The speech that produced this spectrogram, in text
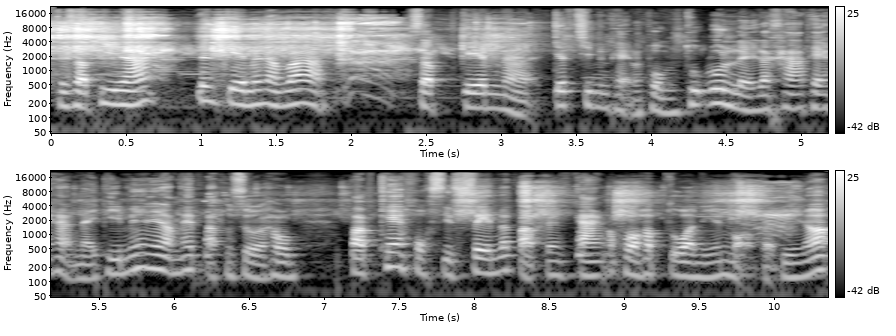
เป็นสับพีนะเล่นเกมแนะนำว่าสับเกมน่ะเก็บชิปเป็นแผงของผมทุกรุ่นเลยราคาแพงขนาดไหนพีไม่แนะนำให้ปรับสูงๆครับผมปรับแค่ 60 เฟรมแล้วปรับกลางๆก็พอครับตัวนี้มันเหมาะกับพีเนาะ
